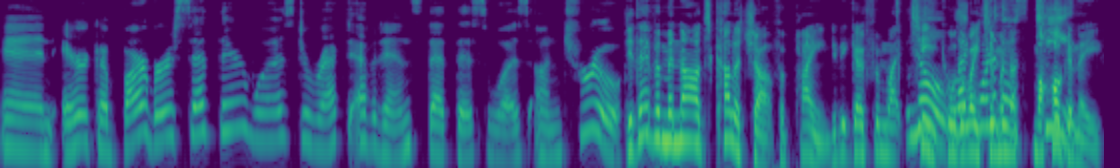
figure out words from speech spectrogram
and Erica Barber said there was direct evidence that this was untrue. Did they have a Menard's colour chart for paint? Did it go from like teak No, all the way to of mon- those teeth. mahogany?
